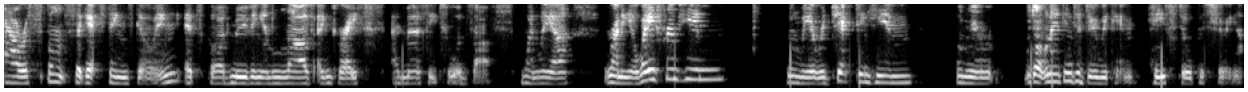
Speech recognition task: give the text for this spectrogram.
our response that gets things going. It's God moving in love and grace and mercy towards us when we are running away from Him, when we are rejecting Him, when we're we don't want anything to do with him. He's still pursuing us.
